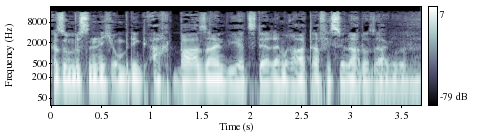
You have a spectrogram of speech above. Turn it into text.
Also müssen nicht unbedingt acht Bar sein, wie jetzt der Rennrad-Afficionado sagen würde.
